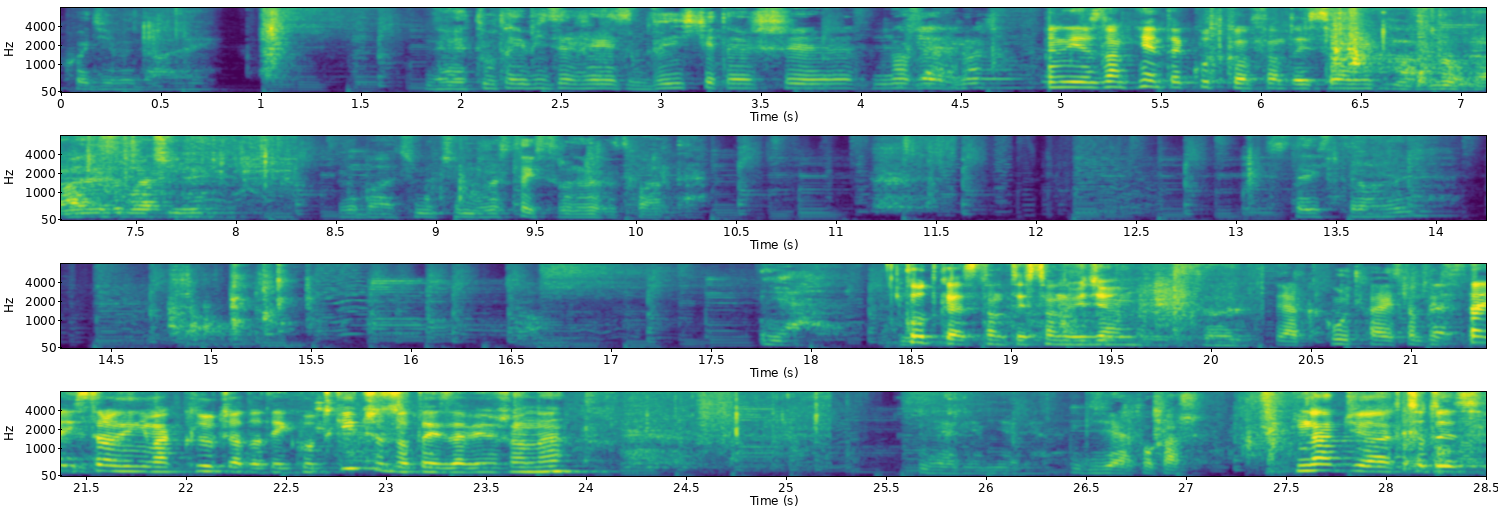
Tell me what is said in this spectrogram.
chodzimy dalej. E, Tutaj widzę, że jest wyjście też e, na zewnątrz. Jest zamknięte kłódką z tamtej strony. No, dobra, ale zobaczmy. Zobaczmy, czy może z tej strony jest otwarte. Z tej strony? Nie. Kłódka jest z tamtej strony, widziałem. Jak kłódka jest tam... Z tej strony nie ma klucza do tej kłódki, czy co to jest zawieszone? Nie wiem, nie wiem. Gdzie? Pokaż. Na gdzie, jak co to jest?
